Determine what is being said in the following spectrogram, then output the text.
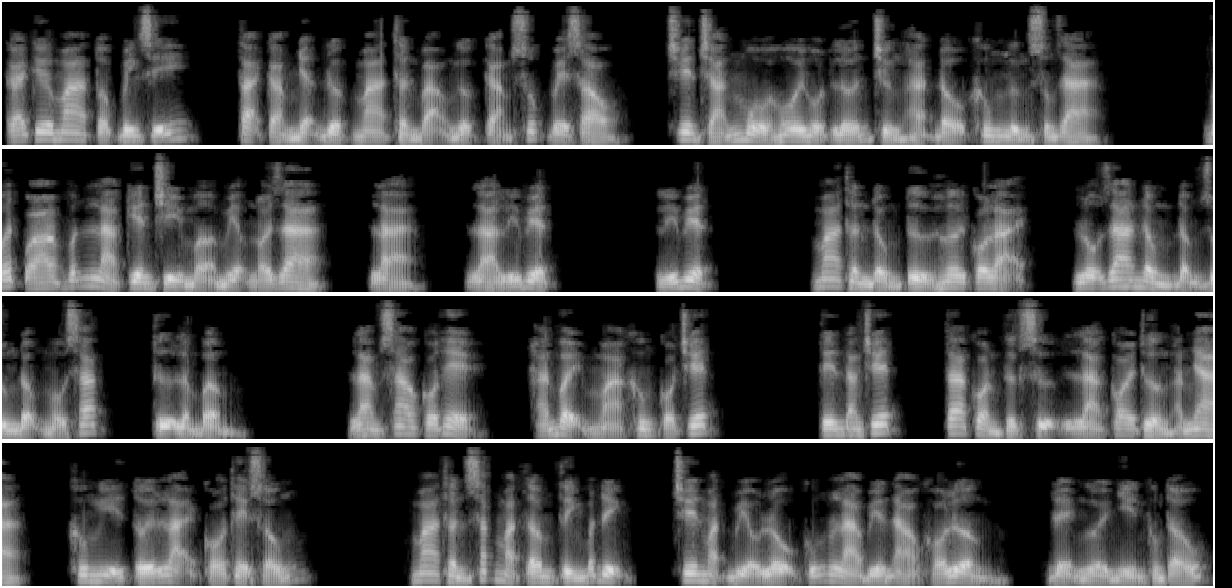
cái kêu ma tộc binh sĩ, tại cảm nhận được ma thần bạo ngược cảm xúc về sau, trên trán mồ hôi một lớn chừng hạt đậu không ngừng xông ra. Bất quá vẫn là kiên trì mở miệng nói ra, là là lý việt. Lý việt? Ma thần đồng tử hơi co lại, lộ ra nồng đậm rung động màu sắc, tự lẩm bẩm. Làm sao có thể? Hắn vậy mà không có chết. Tên đang chết, ta còn thực sự là coi thường hắn nha, không nghĩ tới lại có thể sống. Ma thần sắc mặt âm tình bất định, trên mặt biểu lộ cũng là biến ảo khó lường, để người nhìn không thấu.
